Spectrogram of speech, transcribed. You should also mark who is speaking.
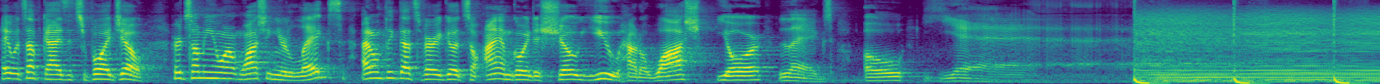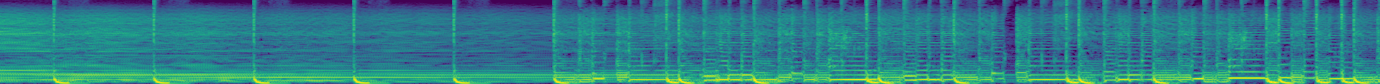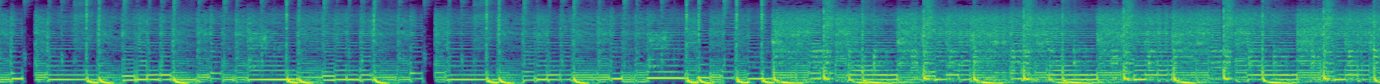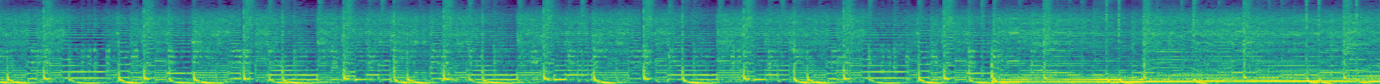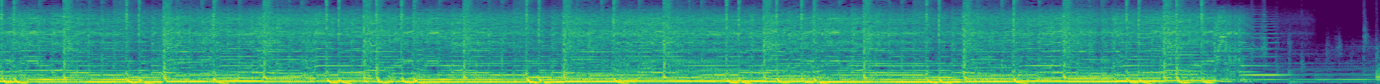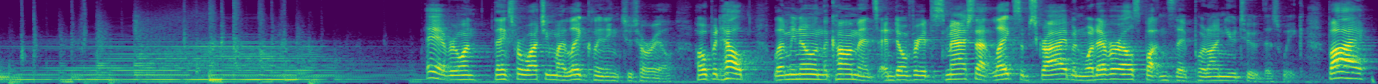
Speaker 1: Hey, what's up guys? It's your boy Joe. Heard some of you aren't washing your legs? I don't think that's very good, so I am going to show you how to wash your legs. Oh yeah. Everyone, thanks for watching my leg cleaning tutorial. Hope it helped. Let me know in the comments and don't forget to smash that like, subscribe, and whatever else buttons they've put on YouTube this week. Bye!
